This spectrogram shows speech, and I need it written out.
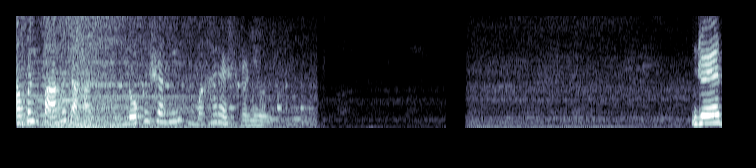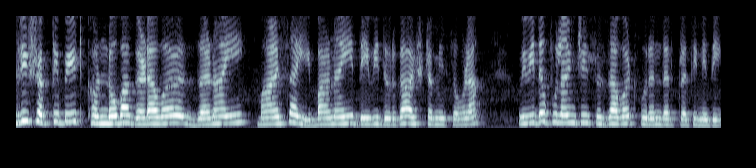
आपण पाहत आहात लोकशाही महाराष्ट्र न्यूज. जयाद्री शक्तीपीठ खंडोबा गडावर जणाई म्हाळसाई बाणाई देवी दुर्गा अष्टमी सोहळा विविध फुलांची सजावट पुरंदर प्रतिनिधी.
